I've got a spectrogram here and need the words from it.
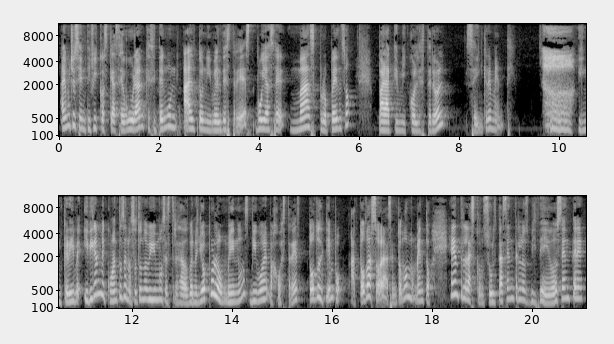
Hay muchos científicos que aseguran que si tengo un alto nivel de estrés, voy a ser más propenso para que mi colesterol se incremente. Increíble. Y díganme cuántos de nosotros no vivimos estresados. Bueno, yo por lo menos vivo bajo estrés todo el tiempo, a todas horas, en todo momento, entre las consultas, entre los videos, entre,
